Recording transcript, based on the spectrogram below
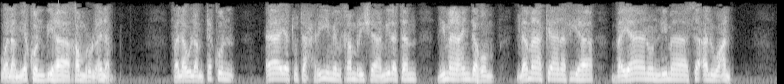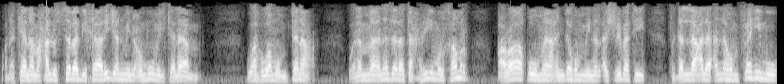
ولم يكن بها خمر العنب. فلو لم تكن آية تحريم الخمر شاملة لما عندهم لما كان فيها بيان لما سألوا عنه. ولكان محل السبب خارجا من عموم الكلام وهو ممتنع. ولما نزل تحريم الخمر أراقوا ما عندهم من الأشربة فدل على أنهم فهموا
